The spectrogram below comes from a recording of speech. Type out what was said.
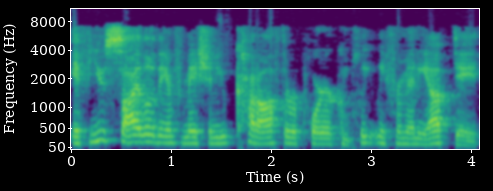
if you silo the information, you cut off the reporter completely from any update,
